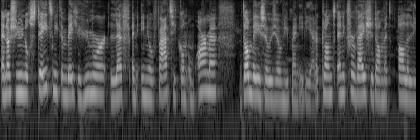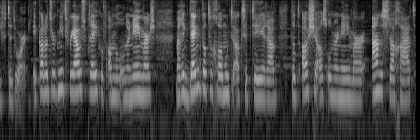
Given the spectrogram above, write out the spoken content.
En als je nu nog steeds niet een beetje humor, lef en innovatie kan omarmen, dan ben je sowieso niet mijn ideale klant. En ik verwijs je dan met alle liefde door. Ik kan natuurlijk niet voor jou spreken of andere ondernemers. Maar ik denk dat we gewoon moeten accepteren dat als je als ondernemer aan de slag gaat,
